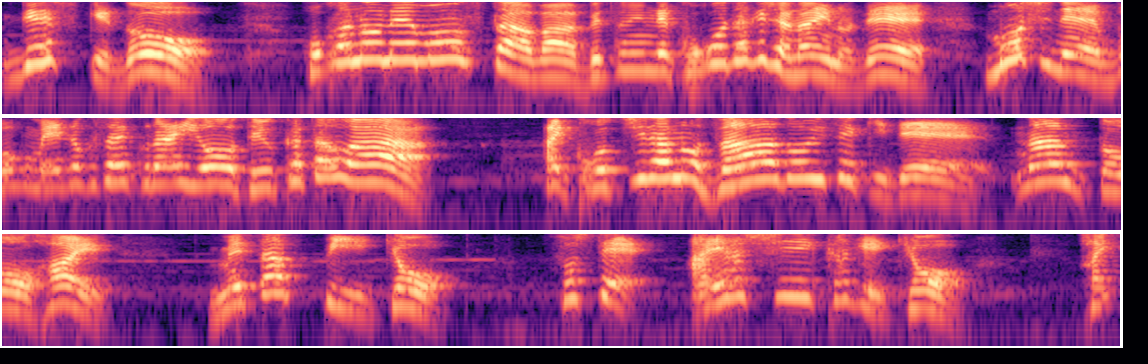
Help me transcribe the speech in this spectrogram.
ですけど、他のね、モンスターは別にね、ここだけじゃないので、もしね、僕めんどくさくないよという方は、はい、こちらのザード遺跡で、なんと、はい、メタッピー今日、そして怪しい影今日、はい、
